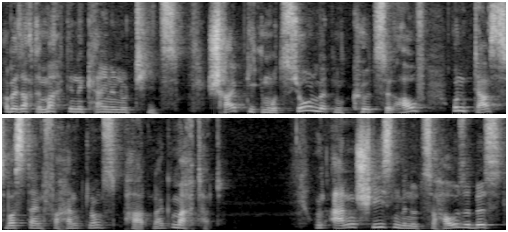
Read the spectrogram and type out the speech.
aber er sagte, mach dir eine kleine Notiz. Schreib die Emotion mit einem Kürzel auf und das, was dein Verhandlungspartner gemacht hat. Und anschließend, wenn du zu Hause bist,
